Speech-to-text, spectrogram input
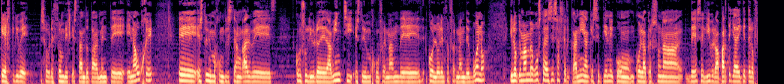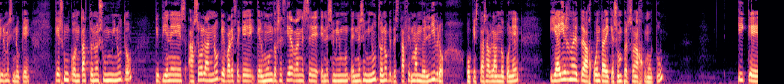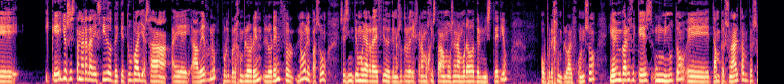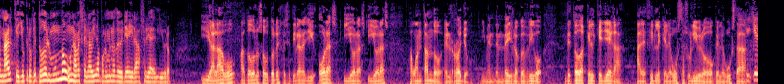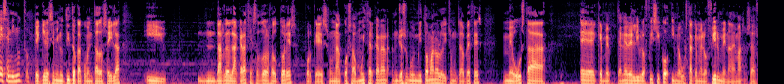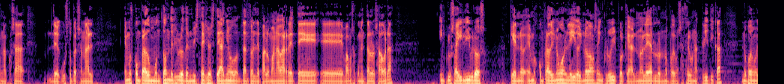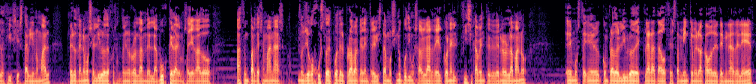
que escribe sobre zombies que están totalmente en auge. Eh, estuvimos con Cristian Galvez con su libro de Da Vinci, estuvimos con Fernández, con Lorenzo Fernández Bueno, y lo que más me gusta es esa cercanía que se tiene con, con la persona de ese libro, aparte ya de que te lo firme, sino que, que es un contacto, no es un minuto que tienes a solas, ¿no? Que parece que, que el mundo se cierra en ese, en ese, en ese minuto, ¿no? Que te está firmando el libro o que estás hablando con él. Y ahí es donde te das cuenta de que son personas como tú y que, y que ellos están agradecidos de que tú vayas a, a- verlos, porque por ejemplo Loren- Lorenzo no le pasó, se sintió muy agradecido de que nosotros le dijéramos que estábamos enamorados del misterio, o por ejemplo Alfonso, y a mí me parece que es un minuto eh, tan personal, tan personal, que yo creo que todo el mundo, una vez en la vida por lo menos, debería ir a la Feria del Libro. Y alabo a todos los autores que se tiran allí horas y horas y horas aguantando el rollo, y me entendéis lo que os digo, de todo aquel que llega a decirle que le gusta su libro o que le gusta ¿Qué quiere ese minuto? que quiere ese minutito que ha comentado Seila y darle las gracias a todos los autores porque es una cosa muy cercana. Yo soy muy mitómano, lo he dicho muchas veces. Me gusta eh, que me- tener el libro físico y me gusta que me lo firmen además. O sea, es una cosa de gusto personal. Hemos comprado un montón de libros del misterio este año, tanto el de Paloma Navarrete, eh, vamos a comentarlos ahora. Incluso hay libros que no- hemos comprado y no hemos leído y no vamos a incluir porque al no leerlos no podemos hacer una crítica, no podemos decir si está bien o mal, pero tenemos el libro de José Antonio Roldán de La Búsqueda que nos ha llegado hace un par de semanas, nos llegó justo después del programa que le entrevistamos y no pudimos hablar de él con él físicamente, de tenerlo en la mano. Hemos comprado el libro de Clara Taoces también que me lo acabo de terminar de leer,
